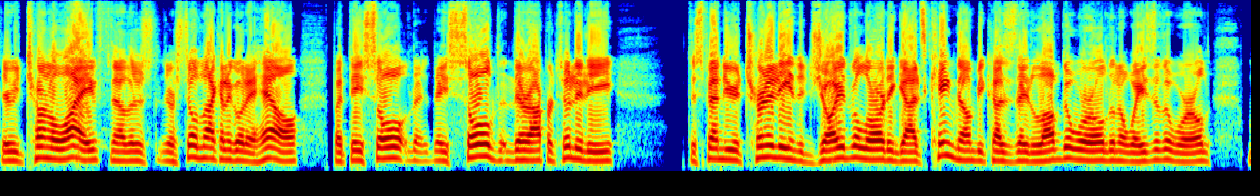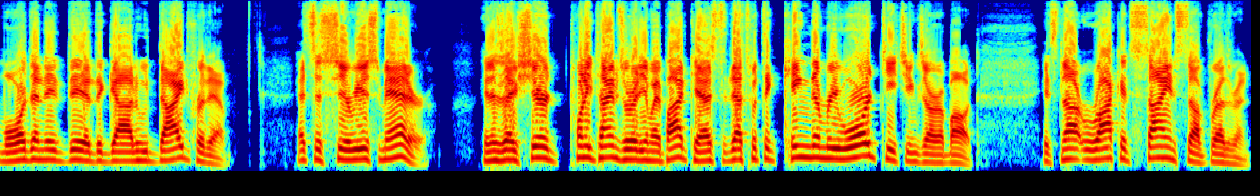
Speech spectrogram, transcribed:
their eternal life. Now, there's, they're still not going to go to hell, but they sold, they sold their opportunity to spend their eternity in the joy of the Lord in God's kingdom because they loved the world and the ways of the world more than they did the God who died for them. That's a serious matter. And as I've shared 20 times already in my podcast, that's what the kingdom reward teachings are about. It's not rocket science stuff, brethren.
